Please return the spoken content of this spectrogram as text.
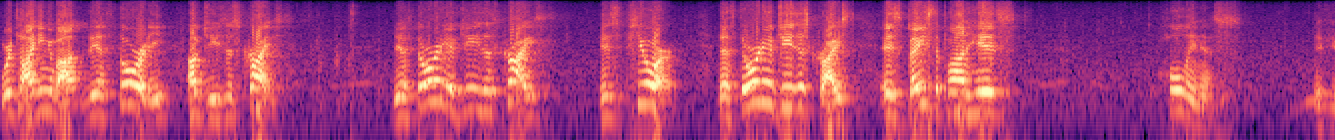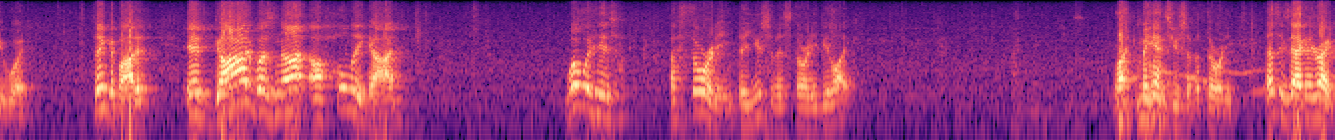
we're talking about the authority of Jesus Christ. The authority of Jesus Christ is pure. The authority of Jesus Christ is based upon his holiness, if you would. Think about it. If God was not a holy God, what would his authority, the use of his authority, be like? Like man's use of authority. That's exactly right.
